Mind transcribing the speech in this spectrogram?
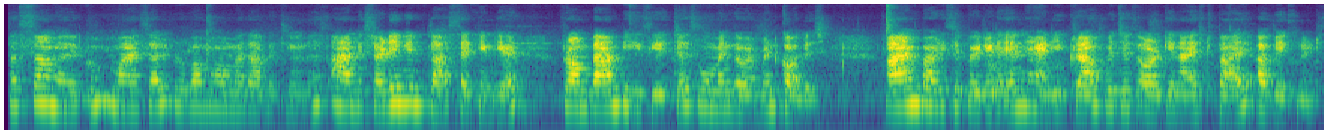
Assalamualaikum. Myself Ruba Muhammad Abid Yunus. I am studying in class second year from BAMM PCHS Women Government College. I am participated in handicraft which is organized by Awakenets.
